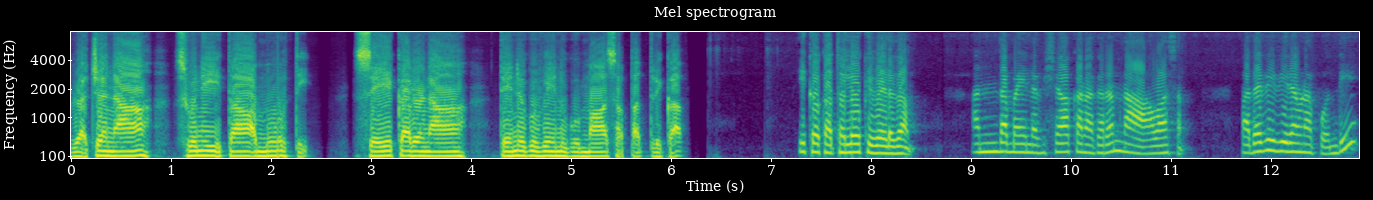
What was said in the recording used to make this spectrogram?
రచన సునీతామూర్తి సేకరణ తెనుగు వెనుగు మాస పత్రిక. ఇక కథలోకి వెళదాం. అందమైన విశాఖ నగరం నా ఆవాసం. పదవి విరమణ పొంది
